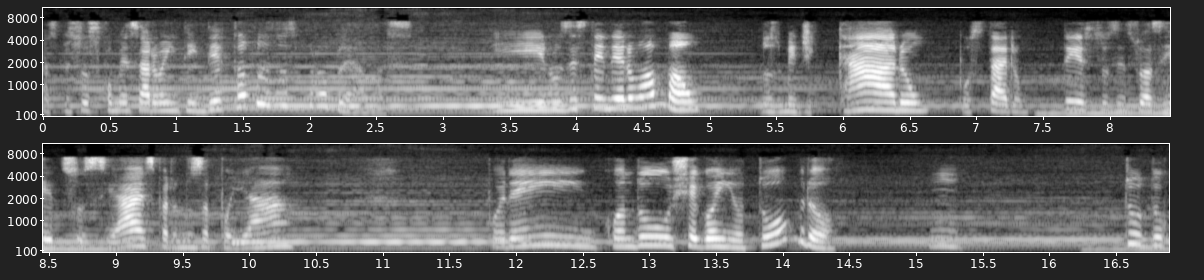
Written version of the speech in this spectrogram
As pessoas começaram a entender todos os problemas e nos estenderam a mão, nos medicaram, postaram textos em suas redes sociais para nos apoiar. Porém, quando chegou em outubro, hum, tudo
